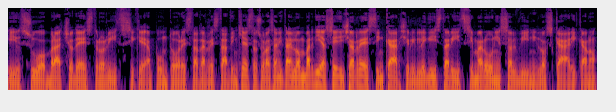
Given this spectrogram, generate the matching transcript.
il suo braccio destro Rizzi che appunto ora è stato arrestato. Inchiesta sulla sanità in Lombardia, 16 arresti in carcere, il leghista Rizzi, Maroni e Salvini lo scaricano.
